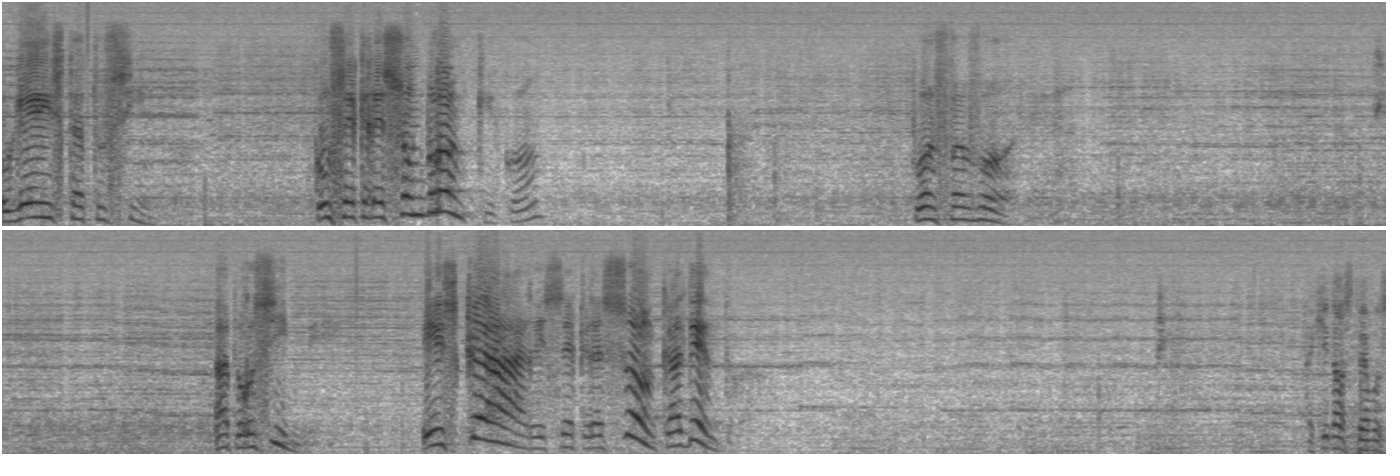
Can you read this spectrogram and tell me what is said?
Alguém está tossindo. Com secreção brônquico. Por favor. Aproxime. Escare secreção cá dentro. Aqui nós temos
